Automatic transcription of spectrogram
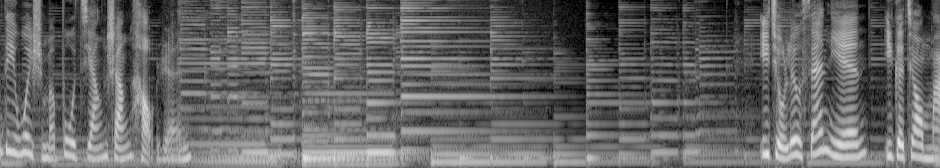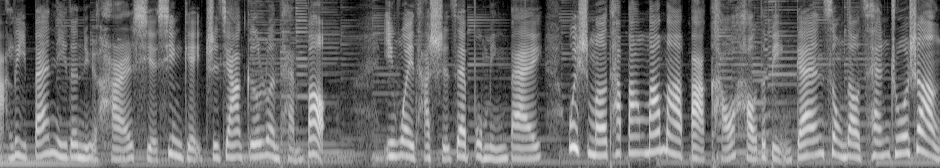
帝为什么不奖赏好人？一九六三年，一个叫玛丽·班尼的女孩写信给芝加哥论坛报，因为她实在不明白为什么她帮妈妈把烤好的饼干送到餐桌上，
